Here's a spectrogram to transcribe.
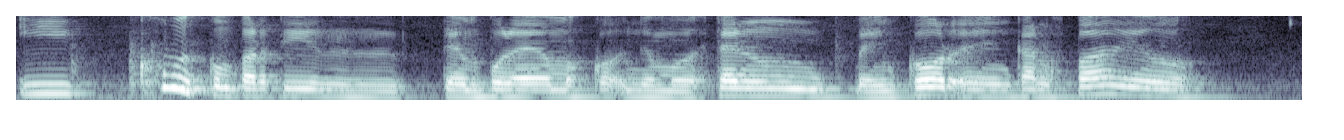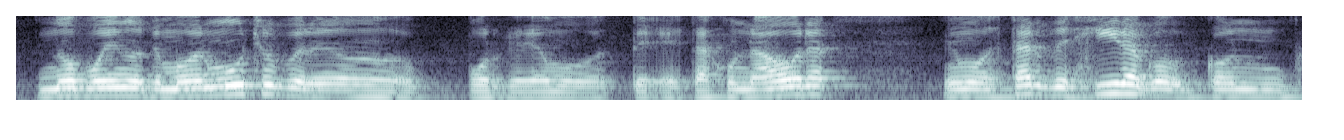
¿Y cómo es compartir temporada, digamos, estar en, un, en, en Carlos Paz, no pudiéndote mover mucho, pero porque digamos, estás con una hora, digamos, estar de gira con, con,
